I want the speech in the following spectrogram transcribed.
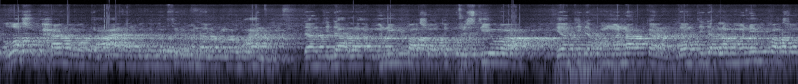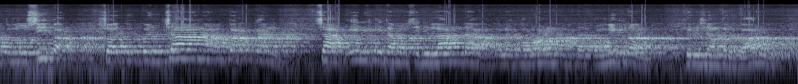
Allah Subhanahu wa taala berfirman dalam Al-Qur'an dan tidaklah menimpa suatu peristiwa yang tidak mengenakan dan tidaklah menimpa suatu musibah, suatu bencana bahkan saat ini kita masih dilanda oleh corona dan omikron virus yang terbaru.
